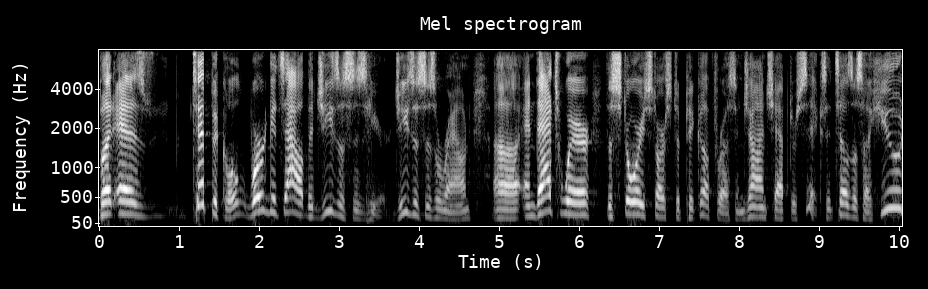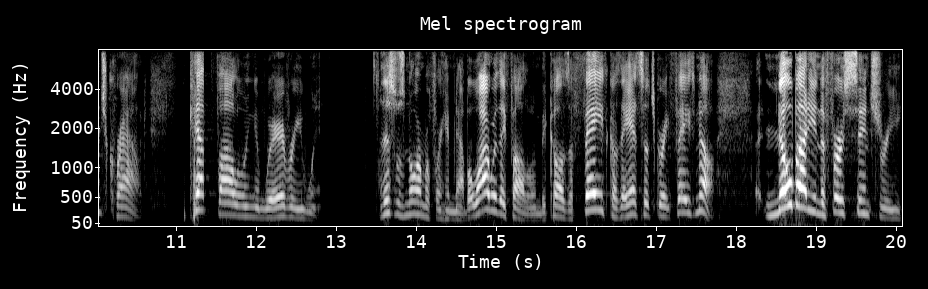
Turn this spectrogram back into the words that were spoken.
But as typical, word gets out that Jesus is here. Jesus is around. Uh, and that's where the story starts to pick up for us in John chapter 6. It tells us a huge crowd kept following him wherever he went. This was normal for him now. But why were they following? Him? Because of faith? Because they had such great faith? No. Nobody in the first century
